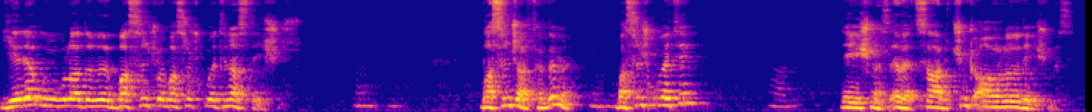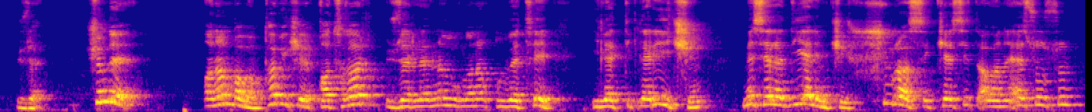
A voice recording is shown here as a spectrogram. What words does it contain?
yere uyguladığı basınç ve basınç kuvveti nasıl değişir? Basınç artar değil mi? Basınç kuvveti değişmez. Evet sabit. Çünkü ağırlığı değişmez. Güzel. Şimdi anam babam tabii ki katılar üzerlerine uygulanan kuvveti ilettikleri için mesela diyelim ki şurası kesit alanı S olsun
